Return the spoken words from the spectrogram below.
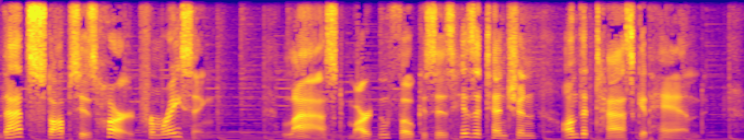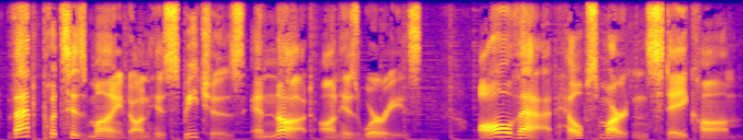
That stops his heart from racing. Last, Martin focuses his attention on the task at hand. That puts his mind on his speeches and not on his worries. All that helps Martin stay calm.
